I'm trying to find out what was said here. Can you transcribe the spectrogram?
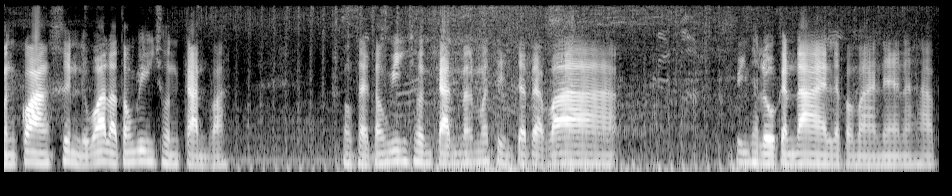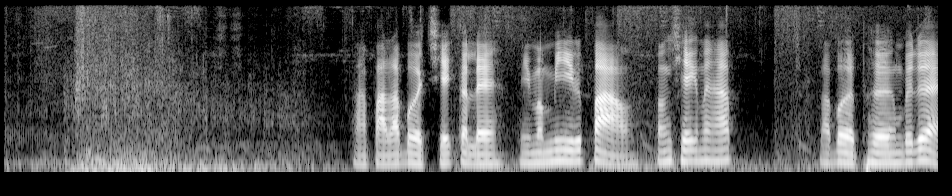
มันกว้างขึ้นหรือว่าเราต้องวิ่งชนกันวะ สงสัยต้องวิ่งชนกันมันมันถึงจะแบบว่า วิ่งทะลุกันได้อะไรประมาณนี้นะครับปาปาระเบิดเช็คกันเลย มีมัมมี่หรือเปล่า ต้องเช็คนะครับ ระเบิดเพลิงไปด้วย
